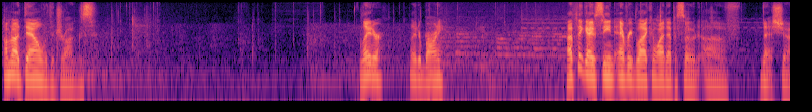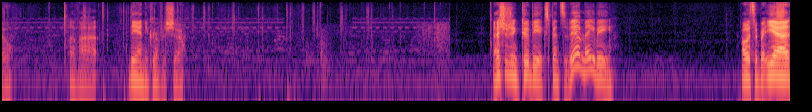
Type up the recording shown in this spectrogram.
I'm not down with the drugs. Later, later, Barney. I think I've seen every black and white episode of that show, of uh, the Andy Griffith Show. Estrogen could be expensive. Yeah, maybe. Oh, it's a brand. yeah,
